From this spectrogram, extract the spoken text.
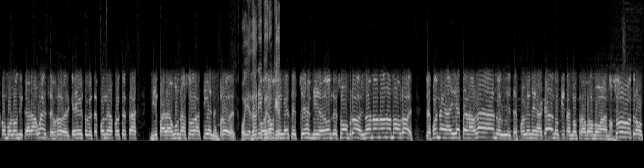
como los nicaragüenses, brother. ¿Qué es eso que se ponen a protestar? Ni para una soda tienen, brother. Oye, Ni Dani, pero conocen qué- ese chef ni de dónde son, brother. No, no, no, no, no, brother. Se ponen ahí, ya están hablando y después vienen acá, nos quitan los trabajos a nosotros.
